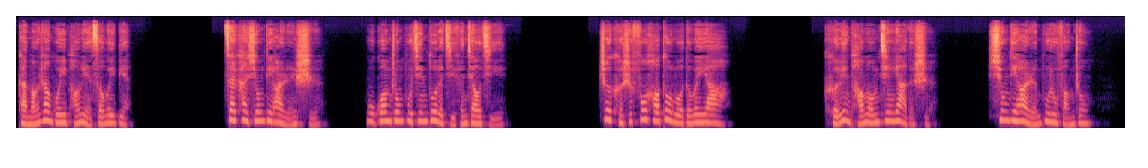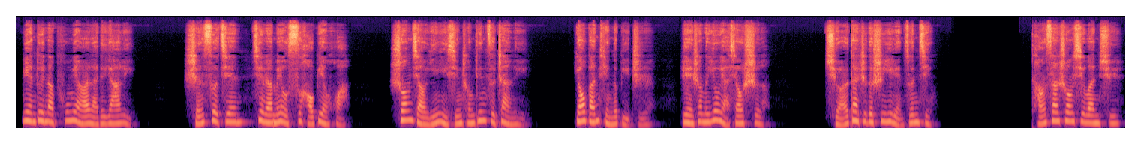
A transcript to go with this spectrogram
赶忙让过一旁，脸色微变。在看兄弟二人时，目光中不禁多了几分焦急。这可是封号斗罗的威压啊！可令唐龙惊讶的是，兄弟二人步入房中。面对那扑面而来的压力，神色间竟然没有丝毫变化，双脚隐隐形成丁字站立，腰板挺得笔直，脸上的优雅消失了，取而代之的是一脸尊敬。唐三双膝弯曲，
